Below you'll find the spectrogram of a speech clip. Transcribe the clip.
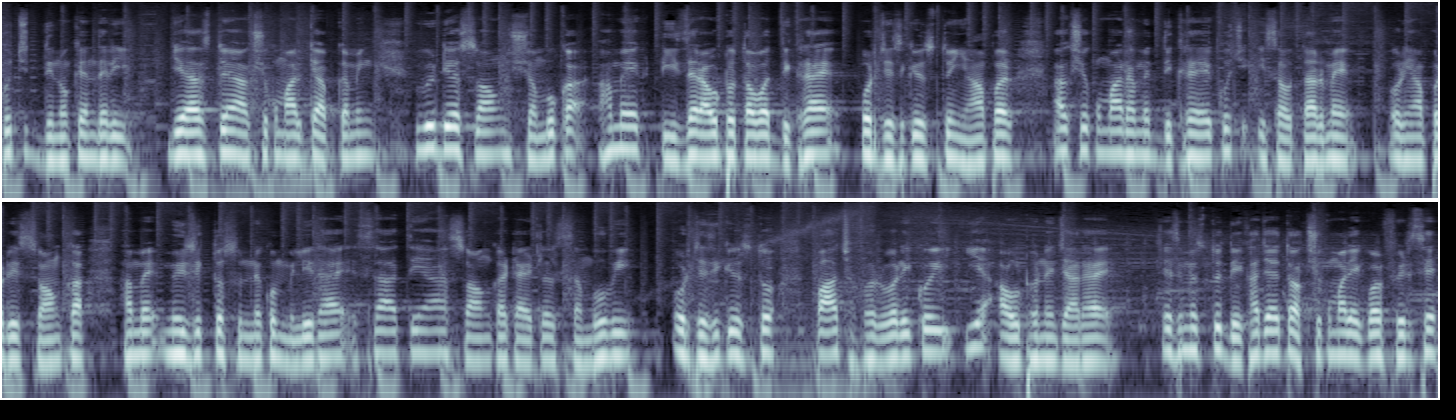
कुछ दिनों के अंदर ही। जी आज तो यहाँ अक्षय कुमार के अपकमिंग वीडियो सॉन्ग शंभू का हमें एक टीजर आउट होता हुआ दिख रहा है। और जैसे कि, दोस्तों, यहाँ पर अक्षय कुमार हमें दिख रहे हैं कुछ इस अवतार में। और यहाँ पर इस सॉन्ग का हमें म्यूज़िक तो सुनने को मिल ही रहा है, साथ ही यहाँ सॉन्ग का टाइटल शंभू भी। और जैसे कि दोस्तों पाँच फरवरी को ये आउट होने जा रहा है। ऐसे में दोस्तों देखा जाए तो अक्षय कुमार एक बार फिर से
